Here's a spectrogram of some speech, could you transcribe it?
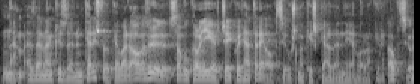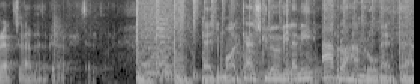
Nem, ezzel ellen küzdenünk kell, és föl kell várni az ő szavukkal, hogy értsék, hogy hát reakciósnak is kell lennie valakinek. Akció, reakció, elve, ez a világ egyszerű dolog. Egy markáns különvélemény Ábrahám Robertel.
